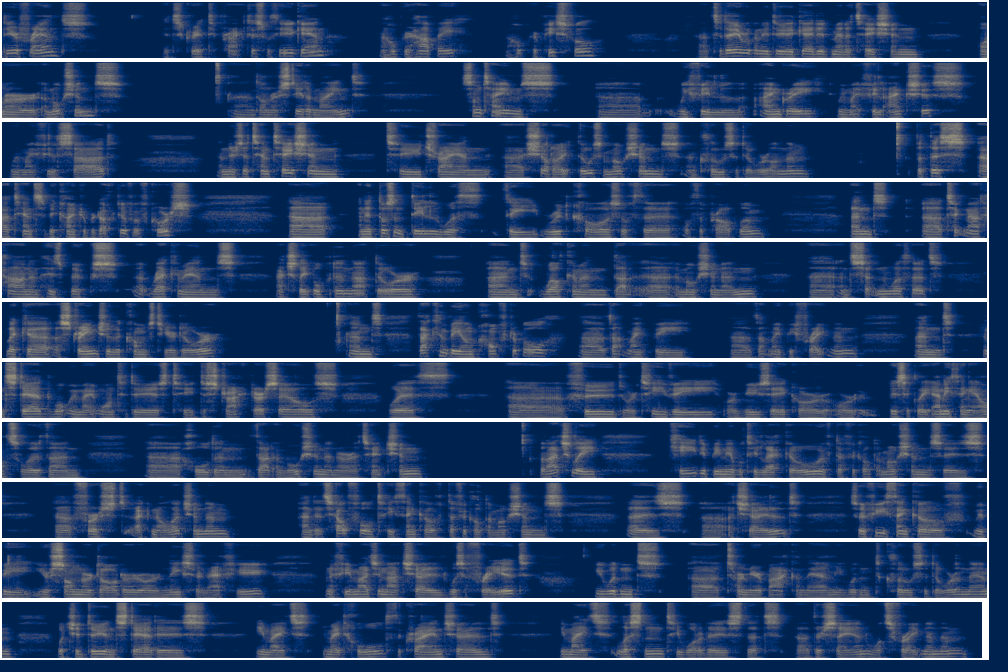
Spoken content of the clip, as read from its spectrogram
Dear friends. It's great to practice with you again. I hope you're happy. I hope you're peaceful. Uh, today, we're going to do a guided meditation on our emotions and on our state of mind. Sometimes uh, we feel angry, we might feel anxious, we might feel sad, and there's a temptation to try and uh, shut out those emotions and close the door on them. But this uh, tends to be counterproductive, of course, uh, and it doesn't deal with the root cause of the of the problem. And uh, Thich Nhat in his books uh, recommends actually opening that door and welcoming that uh, emotion in uh, and sitting with it like a, a stranger that comes to your door. And that can be uncomfortable. Uh, that might be that might be frightening, and instead, what we might want to do is to distract ourselves with uh, food or TV or music or or basically anything else other than uh, holding that emotion in our attention. But actually, key to being able to let go of difficult emotions is uh, first acknowledging them and it's helpful to think of difficult emotions as uh, a child. So if you think of maybe your son or daughter or niece or nephew, and if you imagine that child was afraid, you wouldn't uh, turn your back on them. You wouldn't close the door on them. What you do instead is you might you might hold the crying child. You might listen to what it is that uh, they're saying, what's frightening them,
